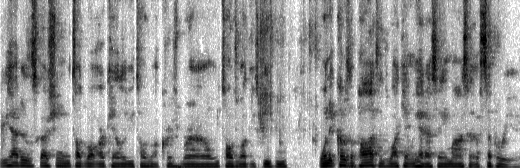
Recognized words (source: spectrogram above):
We had a discussion. We talked about R. Kelly. We talked about Chris Brown. We talked about these people. When it comes to politics, why can't we have that same mindset of separating?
